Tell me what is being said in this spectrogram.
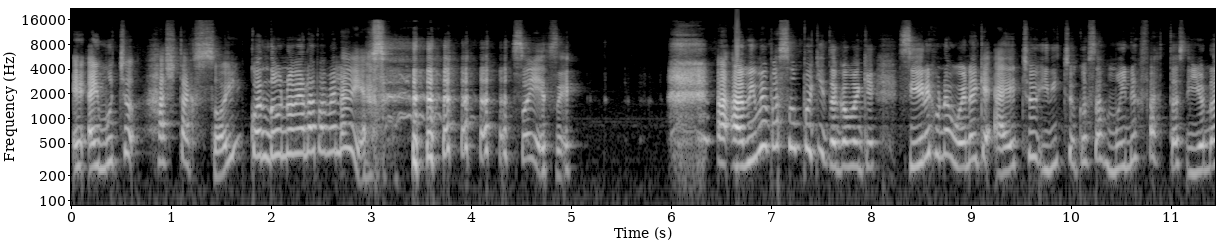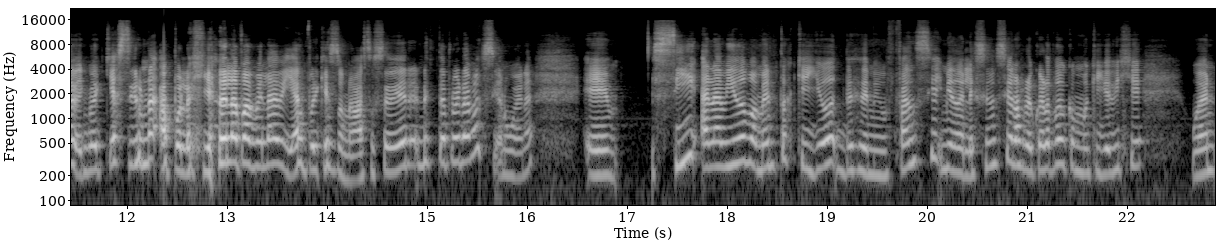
eh, hay mucho hashtag soy cuando uno ve a la Pamela Díaz. soy ese. A, a mí me pasó un poquito como que si eres una buena que ha hecho y dicho cosas muy nefastas y yo no vengo aquí a hacer una apología de la Pamela Díaz porque eso no va a suceder en esta programación buena eh, sí han habido momentos que yo desde mi infancia y mi adolescencia los recuerdo como que yo dije bueno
